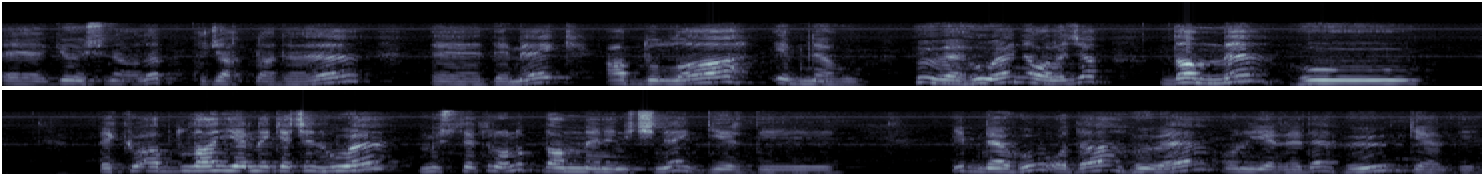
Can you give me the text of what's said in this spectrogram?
E, göğsüne alıp kucakladı. E, demek Abdullah ibnehu. Huve huve ne olacak? Damme hu. Peki Abdullah'ın yerine geçen huve müstetir olup dammenin içine girdi. İbnehu o da huve onun yerine de hü geldi.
